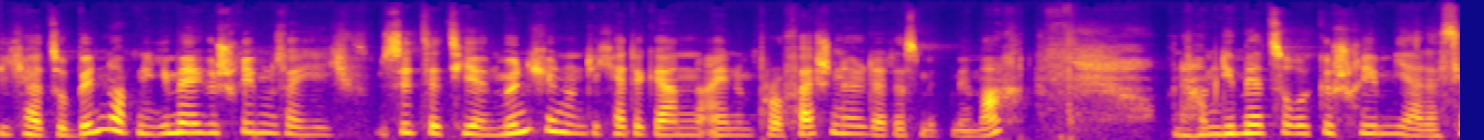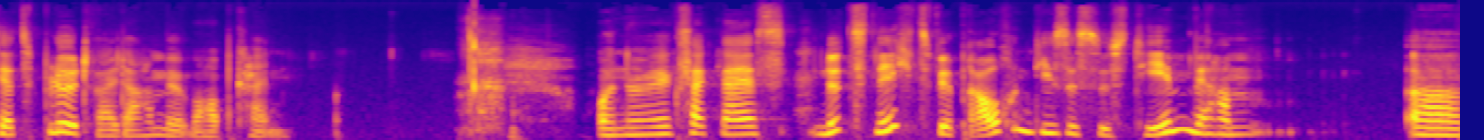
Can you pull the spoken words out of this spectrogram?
wie ich halt so bin, habe eine E-Mail geschrieben, sage ich, ich sitze jetzt hier in München und ich hätte gerne einen Professional, der das mit mir macht. Und dann haben die mir zurückgeschrieben, ja, das ist jetzt blöd, weil da haben wir überhaupt keinen. Und dann haben wir gesagt, na, es nützt nichts, wir brauchen dieses System. Wir haben äh,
